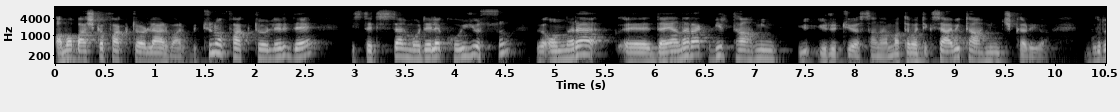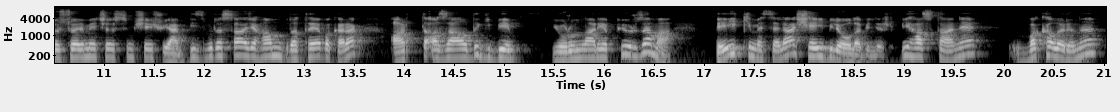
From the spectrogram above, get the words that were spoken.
Ama başka faktörler var. Bütün o faktörleri de istatistiksel modele koyuyorsun ve onlara e, dayanarak bir tahmin yürütüyor sana. Matematiksel bir tahmin çıkarıyor. Burada söylemeye çalıştığım şey şu. Yani biz burada sadece ham dataya bakarak arttı azaldı gibi yorumlar yapıyoruz ama belki mesela şey bile olabilir. Bir hastane vakalarını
